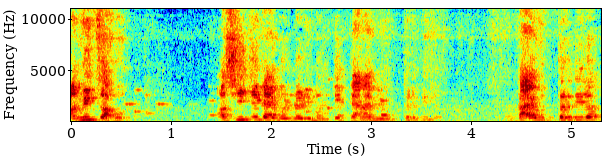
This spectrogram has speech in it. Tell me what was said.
आम्हीच आहोत. अशी जी काय मंडळी म्हणते त्यांना मी उत्तर दिलं. काय उत्तर दिलं?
